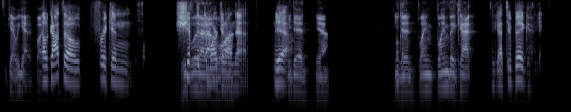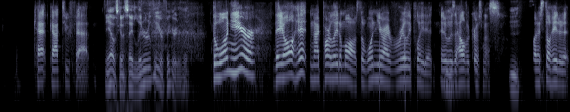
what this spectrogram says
It's like, yeah, we get it, but El Gato freaking shifted the out of the market on that. Yeah, he did, yeah, he Okay. did. Blame, blame Big Cat. you got too big. Cat got too fat. yeah, I was going to say literally or figuratively. The one year they all hit, and I parlayed them all. It's the one year I really played it. It Mm. was a hell of a Christmas, Mm. but I still hated it.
